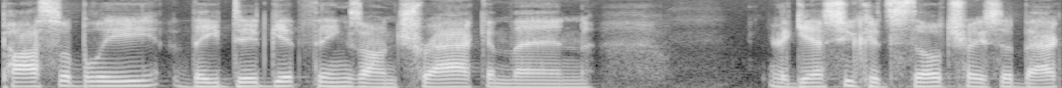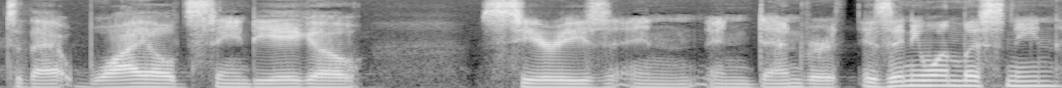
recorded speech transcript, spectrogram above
Possibly, they did get things on track, and then I guess you could still trace it back to that wild San Diego series in in Denver. Is anyone listening?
